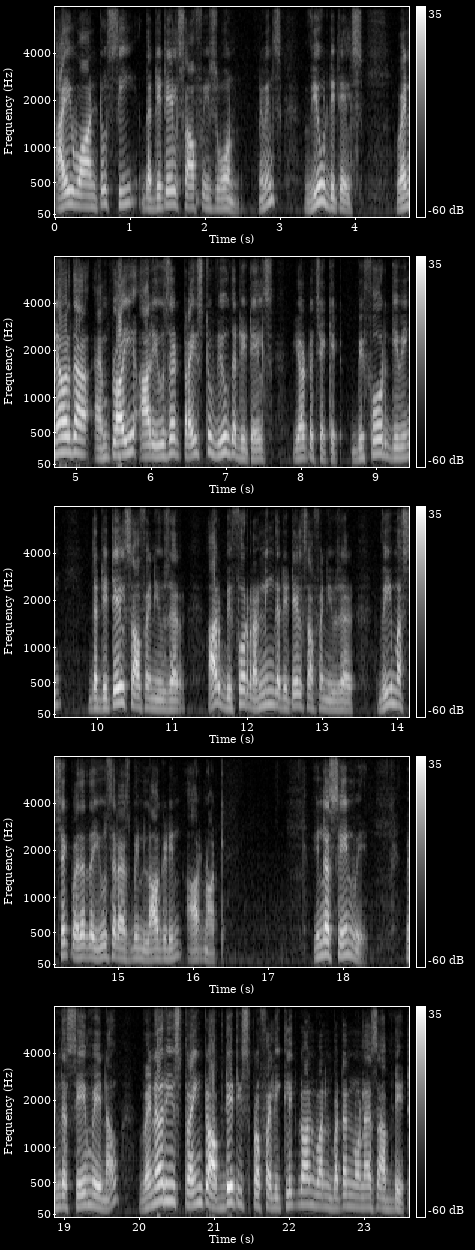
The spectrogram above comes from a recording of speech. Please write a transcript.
I want to see the details of his own, that means view details. Whenever the employee or user tries to view the details, we have to check it before giving the details of an user or before running the details of an user, we must check whether the user has been logged in or not. In the same way, in the same way now, whenever he is trying to update his profile, he clicked on one button known as update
